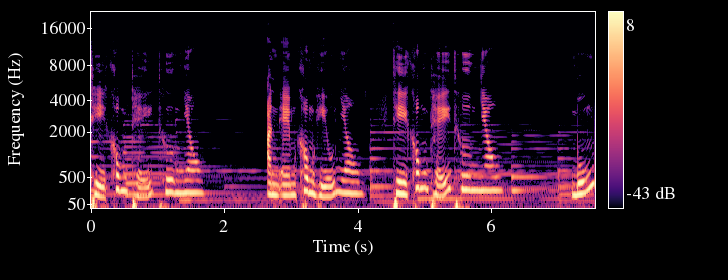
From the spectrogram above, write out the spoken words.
thì không thể thương nhau. Anh em không hiểu nhau, thì không thể thương nhau. Muốn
